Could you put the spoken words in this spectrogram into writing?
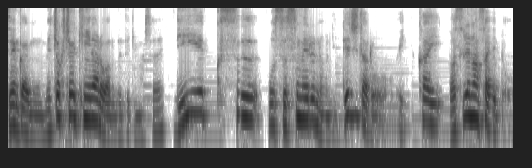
前回もめちゃくちゃ気になるワード出てきましたね。DX を進めるのにデジタルを一回忘れなさいと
